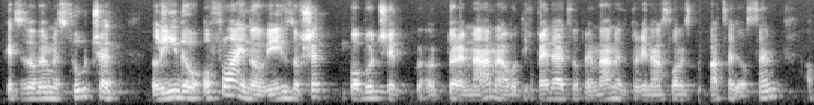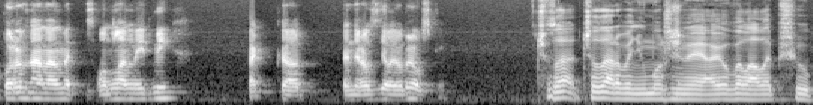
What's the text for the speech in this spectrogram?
keď si zoberieme súčet lídov offlineových zo všetkých pobočiek, ktoré máme, alebo tých predajcov, ktoré máme, ktorí na Slovensku 28 a porovnávame s online lídmi, tak eh, ten rozdiel je obrovský. Čo, za, čo zároveň umožňuje aj oveľa lepšiu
